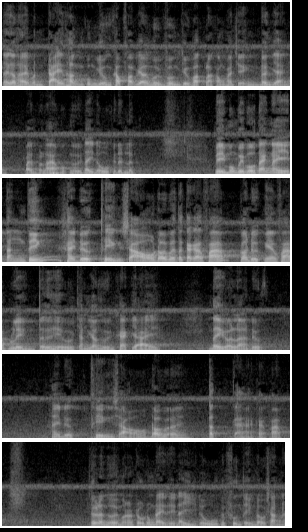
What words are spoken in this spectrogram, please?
Để có thể mình trải thân cúng dường khắp pháp giới mười phương chư Phật là không phải chuyện đơn giản phải là một người đầy đủ cái định lực. Vì muốn bị Bồ Tát này tăng tiến hay được thiện xảo đối với tất cả các pháp có được nghe pháp liền tự hiểu chẳng do người khác dạy. Đây gọi là được hay được thiện xảo đối với tất cả các pháp. Tức là người mà nó trụ trong đây thì đầy đủ cái phương tiện độ sanh đó,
